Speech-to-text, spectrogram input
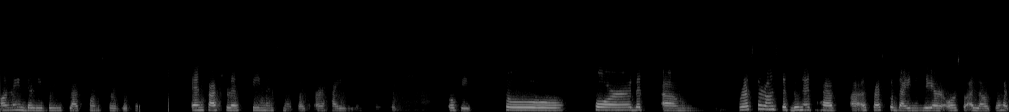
online delivery platform services, and cashless payments methods are highly encouraged. Okay, so for the um, restaurants that do not have uh, fresco dining, they are also allowed to have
